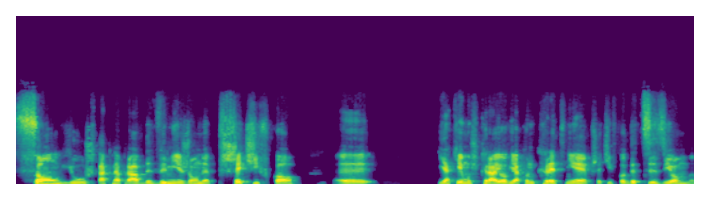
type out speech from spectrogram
są już tak naprawdę wymierzone przeciwko jakiemuś krajowi, a konkretnie przeciwko decyzjom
